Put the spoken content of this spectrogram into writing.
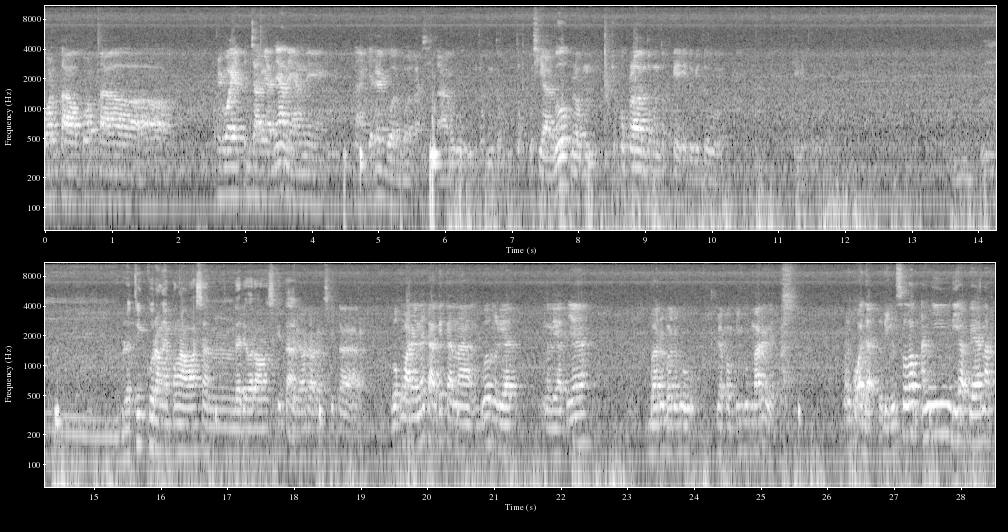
portal-portal riwayat pencariannya aneh-aneh. Nah akhirnya gua gua kasih tahu untuk untuk untuk usia lu belum cukup lah untuk untuk kayak gitu gitu kayak gitu. Berarti kurangnya pengawasan dari orang-orang sekitar? Dari orang-orang sekitar. Gua kemarinnya kaget karena gua ngelihat ngelihatnya baru-baru berapa minggu kemarin ya. Kemarin kok ada link slot anjing di HP anak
